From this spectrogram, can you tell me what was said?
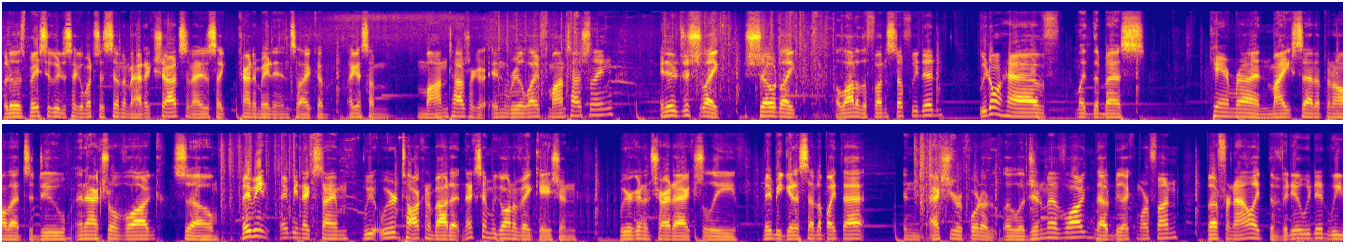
but it was basically just like a bunch of cinematic shots, and I just like kind of made it into like a, I guess a montage, like an in real life montage thing, and it just like showed like a lot of the fun stuff we did. We don't have like the best camera and mic setup and all that to do an actual vlog, so maybe maybe next time we, we were talking about it. Next time we go on a vacation, we are gonna try to actually maybe get a setup like that and actually record a, a, legitimate vlog, that would be like more fun. But for now, like the video we did, we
